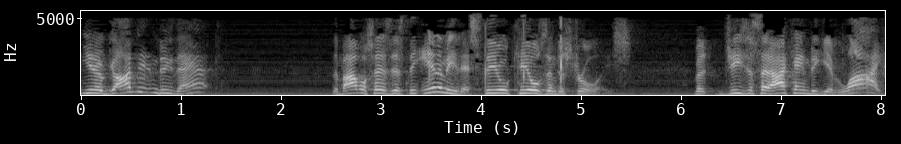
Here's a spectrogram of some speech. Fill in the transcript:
you know, God didn't do that. The Bible says it's the enemy that steals, kills, and destroys. But Jesus said, I came to give life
